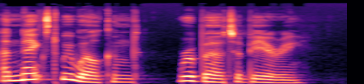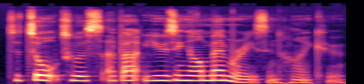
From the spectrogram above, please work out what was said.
And next we welcomed Roberta Beery to talk to us about using our memories in haiku.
